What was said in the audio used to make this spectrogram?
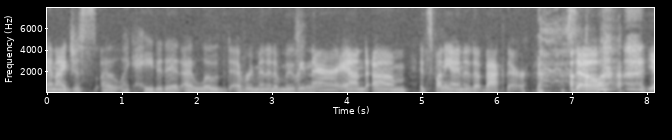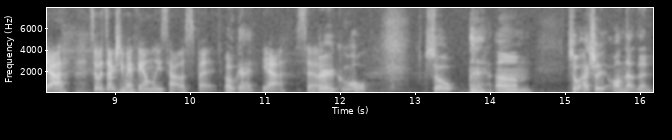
and I just I, like hated it. I loathed every minute of moving there, and um, it's funny I ended up back there. so, yeah, so it's actually my family's house, but okay. yeah, so Very cool. So, um, so actually, on that then,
